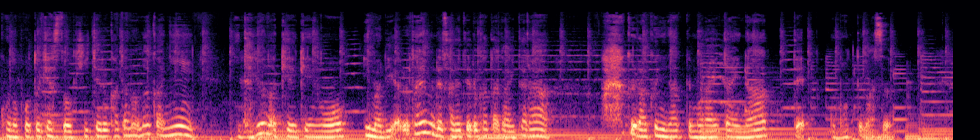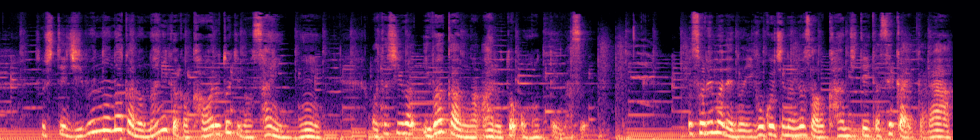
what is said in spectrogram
このポッドキャストを聞いてる方の中に似たような経験を今リアルタイムでされている方がいたら早く楽になってもらいたいなって思ってます。そして自分の中の何かが変わる時のサインに私は違和感があると思っています。それまでの居心地の良さを感じていた世界から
